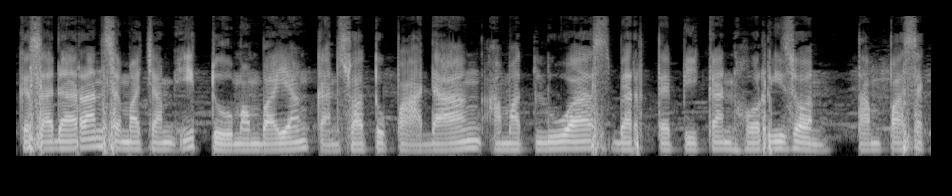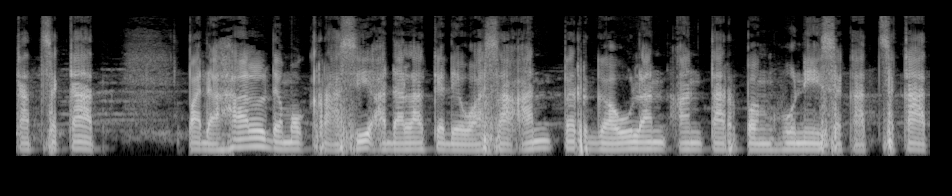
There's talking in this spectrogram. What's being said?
Kesadaran semacam itu membayangkan suatu padang amat luas bertepikan horizon tanpa sekat-sekat Padahal demokrasi adalah kedewasaan pergaulan antar penghuni sekat-sekat.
